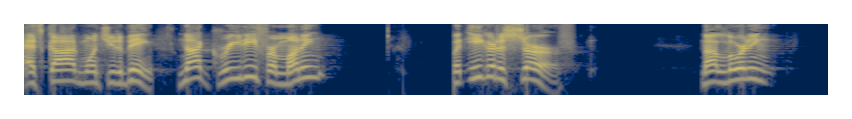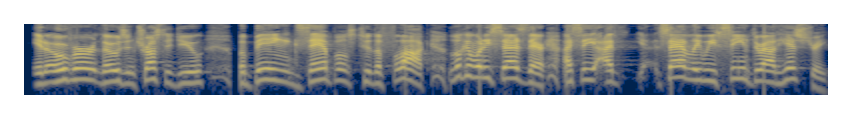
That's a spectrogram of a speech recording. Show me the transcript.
as God wants you to be. Not greedy for money, but eager to serve. Not lording it over those entrusted you, but being examples to the flock. Look at what he says there. I see, I've, sadly, we've seen throughout history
